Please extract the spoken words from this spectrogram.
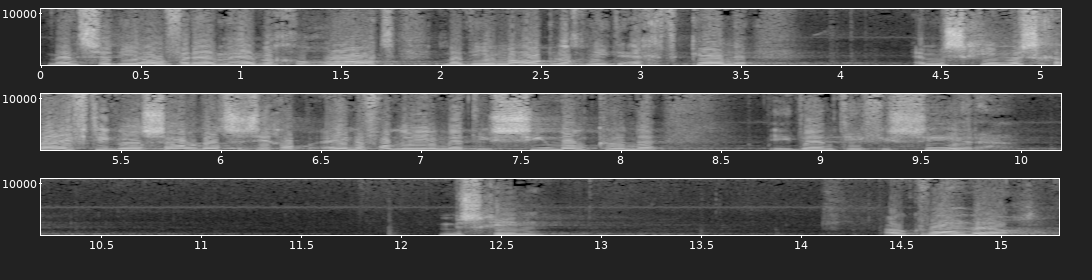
Mensen die over hem hebben gehoord, maar die hem ook nog niet echt kennen. En misschien beschrijft hij wel zo dat ze zich op een of andere manier met die Simon kunnen identificeren. Misschien ook wij wel.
